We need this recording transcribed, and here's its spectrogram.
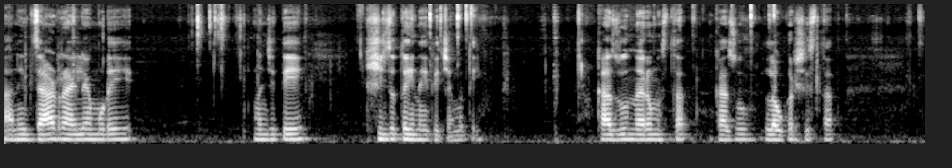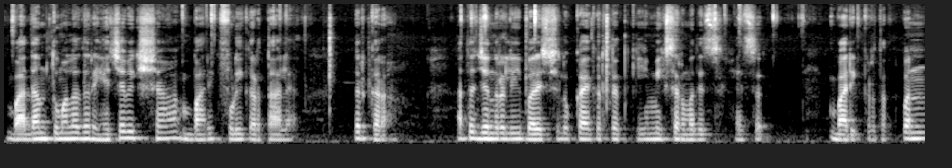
आणि जाड राहिल्यामुळे म्हणजे ते शिजतही नाही त्याच्यामध्ये. काजू नरम असतात काजू लवकर शिजतात. बादाम तुम्हाला जर ह्याच्यापेक्षा बारीक फोडी करता आल्या तर करा. आता जनरली बरेचसे लोक काय करतात की मिक्सरमध्येच ह्याचं बारीक करतात. पण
